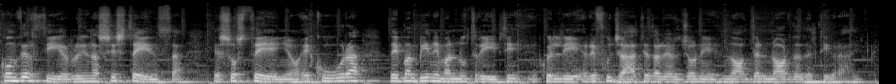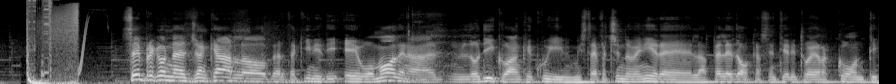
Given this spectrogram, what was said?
convertirlo in assistenza e sostegno e cura dei bambini malnutriti, quelli rifugiati dalle regioni del nord del Tigray. Sempre con Giancarlo Bertacchini di Evo Modena, lo dico anche qui, mi stai facendo venire la pelle d'oca a sentire i tuoi racconti.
